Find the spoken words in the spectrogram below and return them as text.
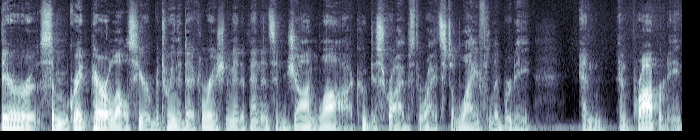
there are some great parallels here between the Declaration of Independence and John Locke, who describes the rights to life, liberty, and, and property.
